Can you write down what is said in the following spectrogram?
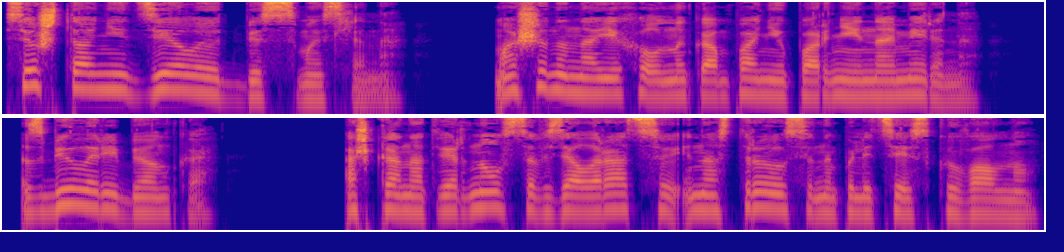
Все, что они делают, бессмысленно. Машина наехала на компанию парней намеренно. Сбила ребенка. Ашкан отвернулся, взял рацию и настроился на полицейскую волну.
